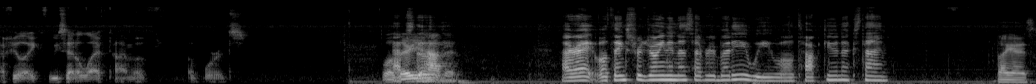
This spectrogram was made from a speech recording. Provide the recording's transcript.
I feel like we said a lifetime of, of words. Well, there you have it. All right. Well, thanks for joining us, everybody. We will talk to you next time. Bye guys.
